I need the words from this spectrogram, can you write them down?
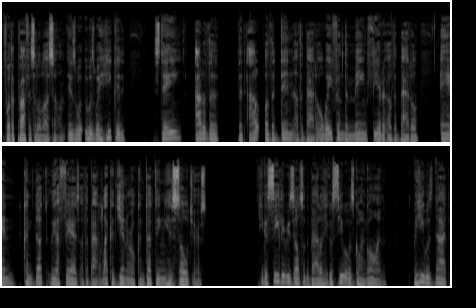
for the Prophet sallallahu is It was where he could stay out of the, the out of the den of the battle, away from the main theater of the battle, and conduct the affairs of the battle, like a general conducting his soldiers. He could see the results of the battle, he could see what was going on, but he was not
